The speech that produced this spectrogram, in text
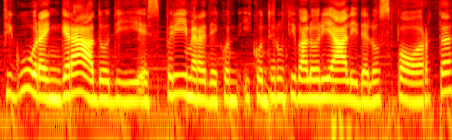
figura in grado di esprimere dei, i contenuti valoriali dello sport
